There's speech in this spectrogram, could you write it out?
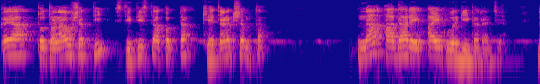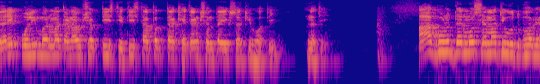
કયા? તો તણાવ શક્તિ, સ્થિતિસ્થાપકતા, ખેંચાણ ક્ષમતા ના આધારે આ એક વર્ગીકરણ છે. દરેક પોલિમરમાં તણાવ શક્તિ, સ્થિતિસ્થાપકતા, ખેંચાણ ક્ષમતા એક સરખી હોતી નથી. આ ગુણધર્મો શેમાંથી ઉદ્ભવ્યા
